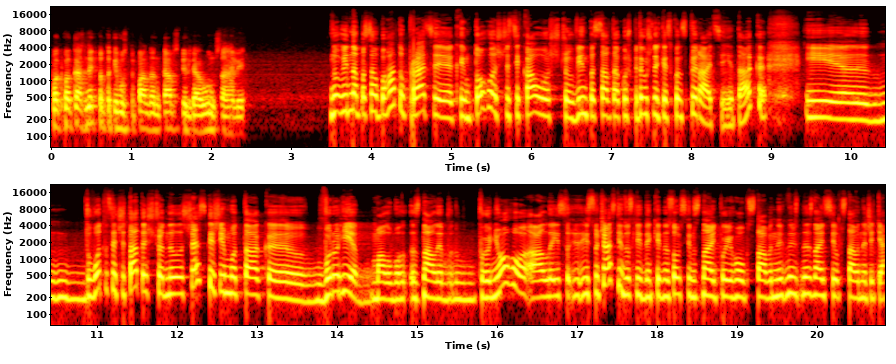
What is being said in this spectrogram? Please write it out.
пок- показник, хто такий був Степан Ленкавський для УН взагалі. Ну він написав багато праці, крім того, що цікаво, що він писав також підручники з конспірації, так і доводиться читати, що не лише, скажімо так, е, вороги мало знали про нього, але і сучасні дослідники не зовсім знають про його обставини, не знають всі обставини життя.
